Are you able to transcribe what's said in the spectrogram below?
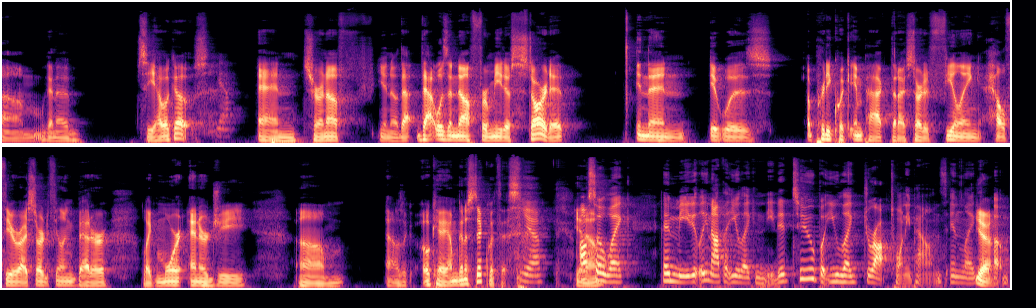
Um, I'm gonna see how it goes. Yeah. And sure enough, you know that that was enough for me to start it, and then it was a pretty quick impact that I started feeling healthier. I started feeling better, like more energy. Um, and I was like, okay, I'm gonna stick with this. Yeah. you also, know? like immediately, not that you like needed to, but you like dropped twenty pounds in like Yeah. um,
